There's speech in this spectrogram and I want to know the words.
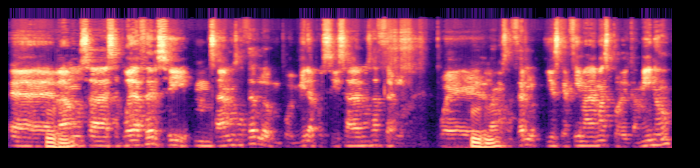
Eh, vamos a, ¿Se puede hacer? Sí. ¿Sabemos hacerlo? Pues mira, pues sí sabemos hacerlo pues vamos a hacerlo. Y es que encima además por el camino,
